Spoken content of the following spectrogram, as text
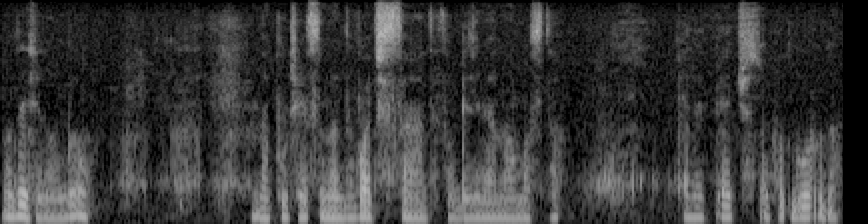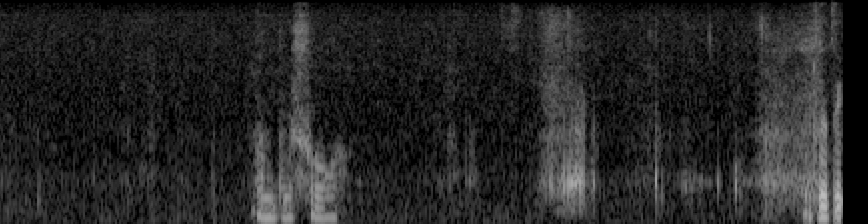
вот здесь он был на получается на два часа от этого безымянного моста. И на пять часов от города. От большого вот в этой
